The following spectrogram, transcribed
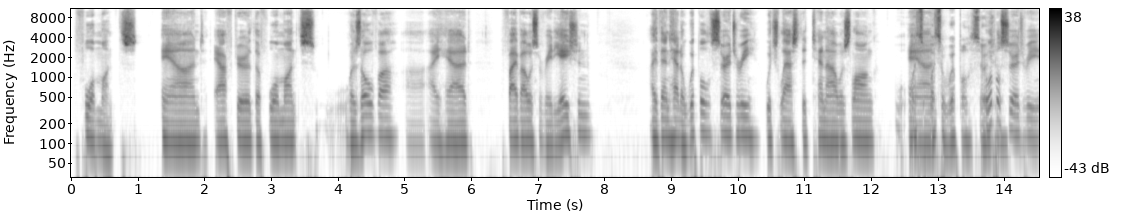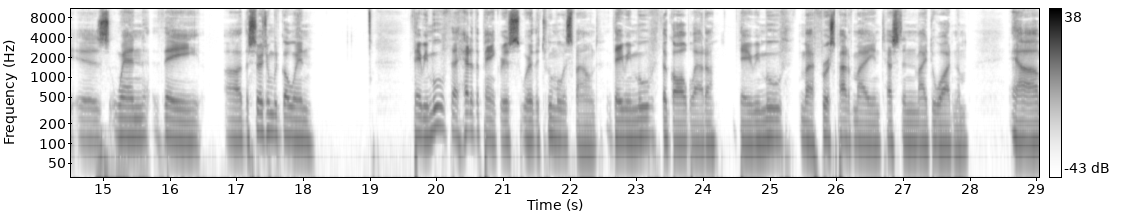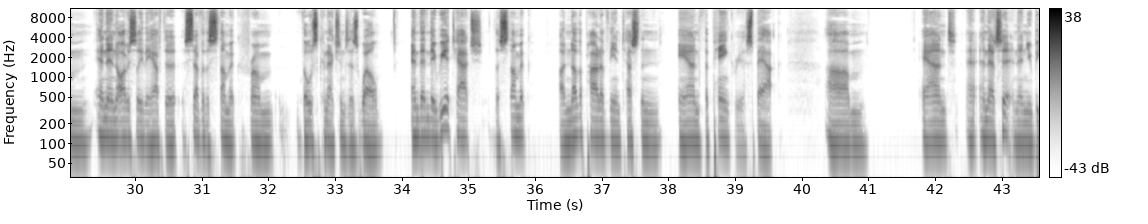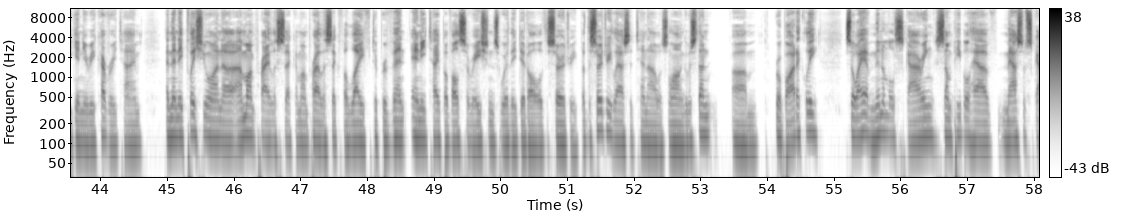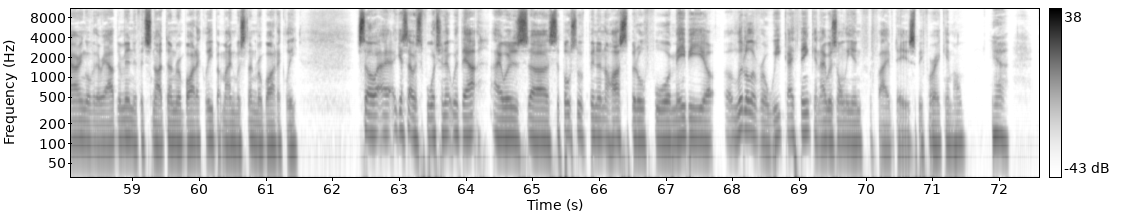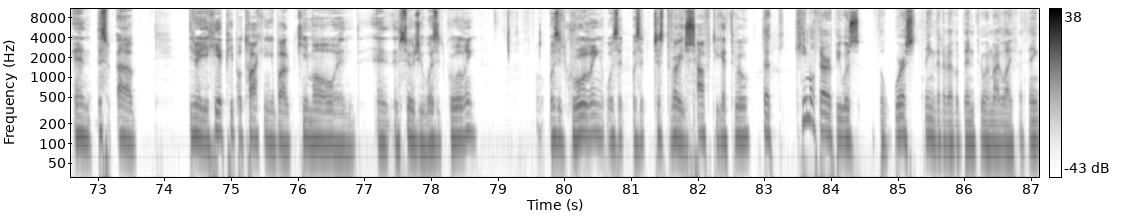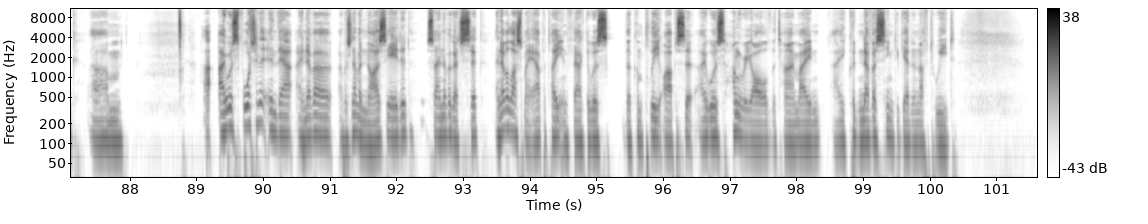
four months. And after the four months was over, uh, I had five hours of radiation. I then had a Whipple surgery, which lasted 10 hours long. What's, what's a Whipple surgery? Whipple surgery is when they, uh, the surgeon would go in, they remove the head of the pancreas where the tumor was found. They remove the gallbladder. They remove my first part of my intestine, my duodenum. Um, and then obviously they have to sever the stomach from those connections as well. And then they reattach the stomach, another part of the intestine, and the pancreas back. Um, and and that's it. And then you begin your recovery time. And then they place you on. I'm on Prilosec. I'm on Prilosec for life to prevent any type of ulcerations where they did all of the surgery. But the surgery lasted ten hours long. It was done um, robotically, so I have minimal scarring. Some people have massive scarring over their abdomen if it's not done robotically, but mine was done robotically. So I, I guess I was fortunate with that. I was uh, supposed to have been in the hospital for maybe a, a little over a week, I think, and I was only in for five days before I came home. Yeah, and this, uh, you know, you hear people talking about chemo and, and, and surgery. Was it grueling? Was it grueling? Was it was it just very tough to get through? the chemotherapy was the worst thing that I've ever been through in my life. I think um, I, I was fortunate in that I never, I was never nauseated, so I never got sick. I never lost my appetite. In fact, it was the complete opposite. I was hungry all of the time. I I could never seem to get enough to eat.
